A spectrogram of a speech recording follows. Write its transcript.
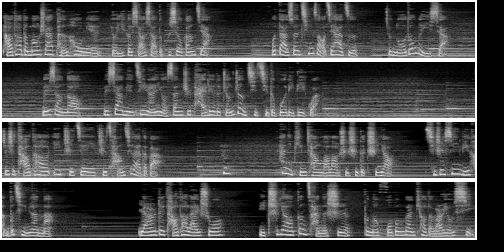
淘淘的猫砂盆后面有一个小小的不锈钢架，我打算清扫架子，就挪动了一下，没想到那下面竟然有三只排列的整整齐齐的玻璃滴管。这是淘淘一只接一只藏起来的吧？哼，看你平常老老实实的吃药，其实心里很不情愿嘛。然而对淘淘来说，比吃药更惨的是不能活蹦乱跳的玩游戏。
